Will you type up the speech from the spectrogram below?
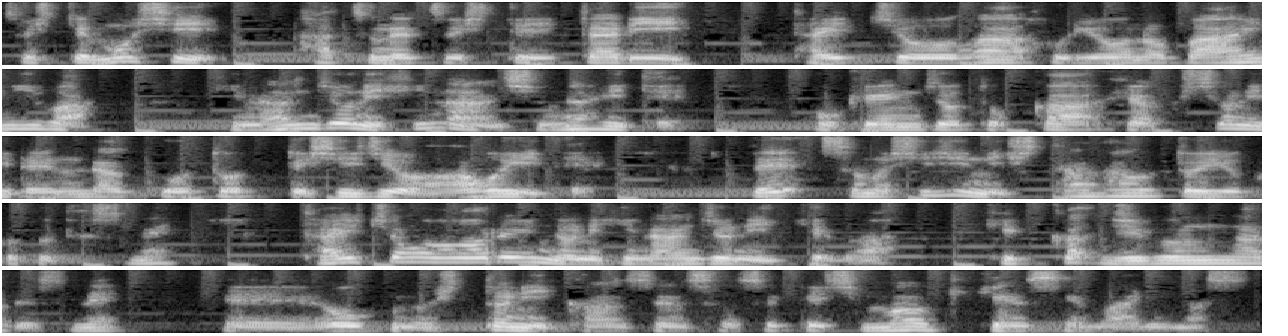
そしてもし発熱していたり、体調が不良の場合には、避難所に避難しないで、保健所とか役所に連絡を取って指示を仰いで、で、その指示に従うということですね。体調が悪いのに避難所に行けば、結果自分がですね、えー、多くの人に感染させてしまう危険性もあります。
